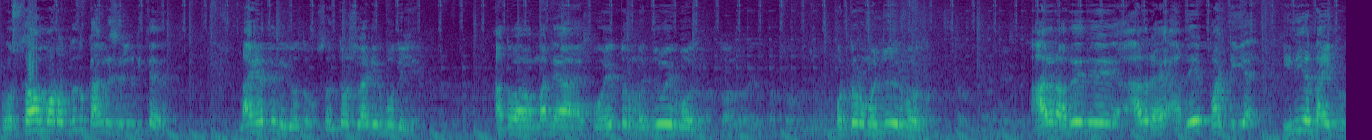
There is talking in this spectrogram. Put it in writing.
ಪ್ರೋತ್ಸಾಹ ಮಾಡುವಂಥದ್ದು ಕಾಂಗ್ರೆಸ್ಸಲ್ಲಿ ನಡೀತಾ ಇದೆ. ನಾ ಹೇಳ್ತೇನೆ ಇವತ್ತು, ಸಂತೋಷ್ ಲಾಡ್ ಇರ್ಬೋದು ಇಲ್ಲಿ. ಅಥವಾ ಮೊನ್ನೆ ಕೋಯತ್ತೂರು ಮಂಜು ಇರ್ಬೋದು. ಕೊಟ್ಟೂರು ಮಂಜು ಇರ್ಬೋದು. ಆದರೆ ಅದೇ ಆದರೆ ಅದೇ ಪಾರ್ಟಿಯ ಹಿರಿಯ ನಾಯಕರು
